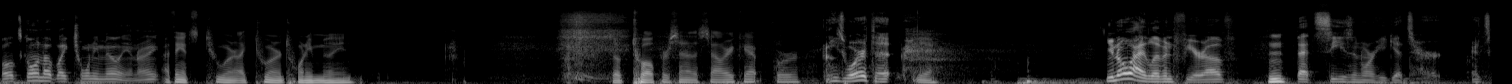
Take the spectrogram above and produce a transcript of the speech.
Well, it's going up like twenty million, right? I think it's two hundred, like two hundred twenty million. So twelve percent of the salary cap for He's worth it. yeah. You know what I live in fear of? Hmm? That season where he gets hurt. It's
